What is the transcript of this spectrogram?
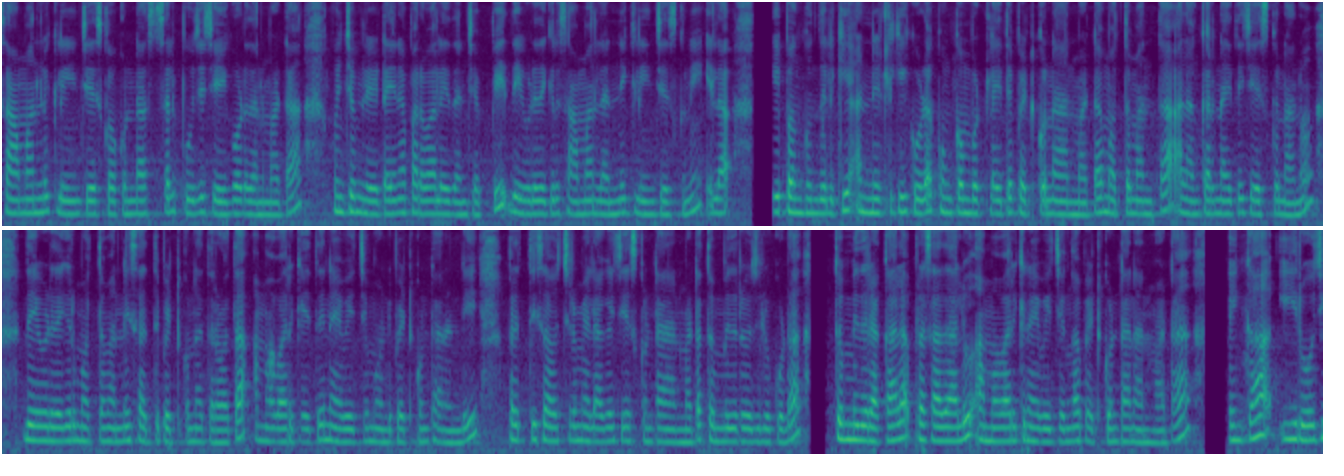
సామాన్లు క్లీన్ చేసుకోకుండా అస్సలు పూజ చేయకూడదనమాట. కొంచెం లేట్ అయినా పర్వాలేదని చెప్పి దేవుడి దగ్గర సామాన్లన్నీ క్లీన్ చేసుకుని ఇలా దీపం కుందులకి అన్నిటికీ కూడా కుంకుమ బొట్లు అయితే పెట్టుకున్నాను అనమాట మొత్తం అంతా అలంకరణ అయితే చేసుకున్నాను. దేవుడి దగ్గర మొత్తం అన్నీ సర్ది పెట్టుకున్న తర్వాత అమ్మవారికి అయితే నైవేద్యం వండి పెట్టుకుంటానండి. ప్రతి సంవత్సరం ఇలాగే చేసుకుంటాను అనమాట తొమ్మిది రోజులు కూడా తొమ్మిది రకాల ప్రసాదాలు అమ్మవారికి నైవేద్యంగా పెట్టుకుంటానమాట ఇంకా ఈరోజు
